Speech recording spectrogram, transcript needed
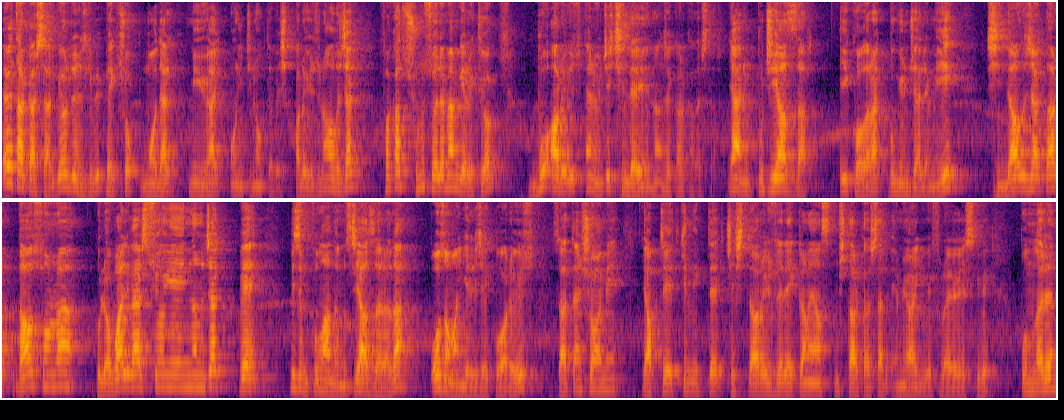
Evet arkadaşlar gördüğünüz gibi pek çok model MIUI 12.5 arayüzünü alacak. Fakat şunu söylemem gerekiyor. Bu arayüz en önce Çin'de yayınlanacak arkadaşlar. Yani bu cihazlar ilk olarak bu güncellemeyi Çin'de alacaklar. Daha sonra global versiyon yayınlanacak ve bizim kullandığımız cihazlara da o zaman gelecek bu arayüz. Zaten Xiaomi yaptığı etkinlikte çeşitli arayüzleri ekrana yansıtmıştı arkadaşlar. MIUI gibi, FlyOS gibi. Bunların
